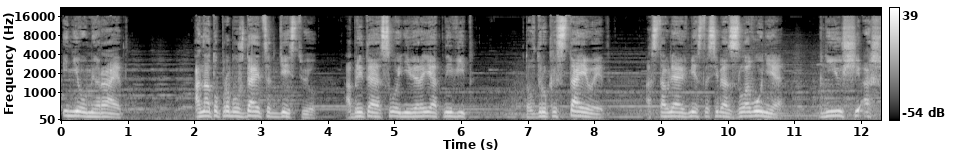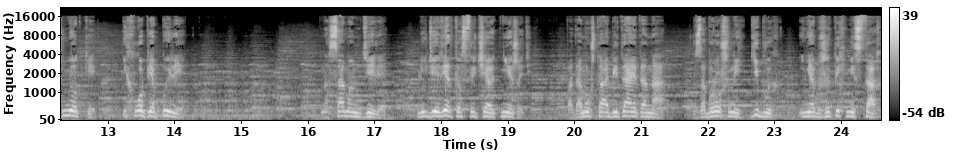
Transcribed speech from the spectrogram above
и не умирает. Она то пробуждается к действию, обретая свой невероятный вид, то вдруг истаивает, оставляя вместо себя зловония, гниющие ошметки и хлопья пыли, на самом деле, люди редко встречают нежить, потому что обитает она в заброшенных, гиблых и необжитых местах.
